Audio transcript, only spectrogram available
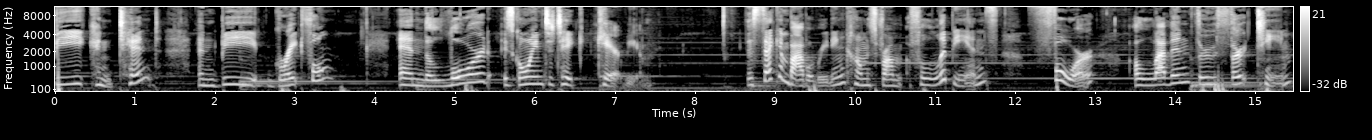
Be content and be grateful, and the Lord is going to take care of you. The second Bible reading comes from Philippians 4 11 through 13,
